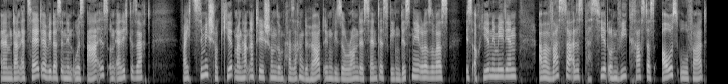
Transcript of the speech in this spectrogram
ähm, dann erzählt er, wie das in den USA ist. Und ehrlich gesagt, war ich ziemlich schockiert. Man hat natürlich schon so ein paar Sachen gehört, irgendwie so Ron DeSantis gegen Disney oder sowas, ist auch hier in den Medien. Aber was da alles passiert und wie krass das ausufert,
